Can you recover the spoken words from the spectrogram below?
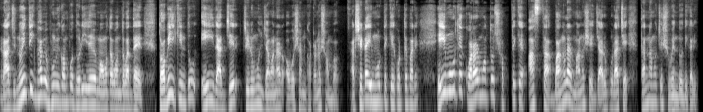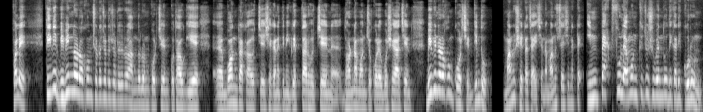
রাজনৈতিকভাবে ভূমিকম্প ধরিয়ে দেবে মমতা বন্দ্যোপাধ্যায়ের। তবেই কিন্তু এই রাজ্যের তৃণমূল জামানার অবসান ঘটানো সম্ভব। আর সেটা এই মুহূর্তে কে করতে পারে? এই মুহূর্তে করার মতো সব থেকে আস্থা বাংলার মানুষের যার উপর আছে, তার নাম হচ্ছে শুভেন্দু অধিকারী। ফলে তিনি বিভিন্ন রকম ছোট ছোট ছোট ছোট আন্দোলন করছেন। কোথাও গিয়ে বন্ধ রাখা হচ্ছে, সেখানে তিনি গ্রেপ্তার হচ্ছেন, ধর্ণা মঞ্চ করে বসে আছেন, বিভিন্ন রকম করছেন। কিন্তু মানুষ এটা চাইছে না। মানুষ চাইছেন একটা ইম্প্যাক্টফুল এমন কিছু শুভেন্দু অধিকারী করুন,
